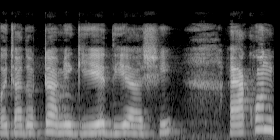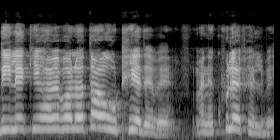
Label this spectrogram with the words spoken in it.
ওই চাদরটা আমি গিয়ে দিয়ে আসি। এখন দিলে কি হবে বলো তো? উঠিয়ে দেবে মানে খুলে ফেলবে।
